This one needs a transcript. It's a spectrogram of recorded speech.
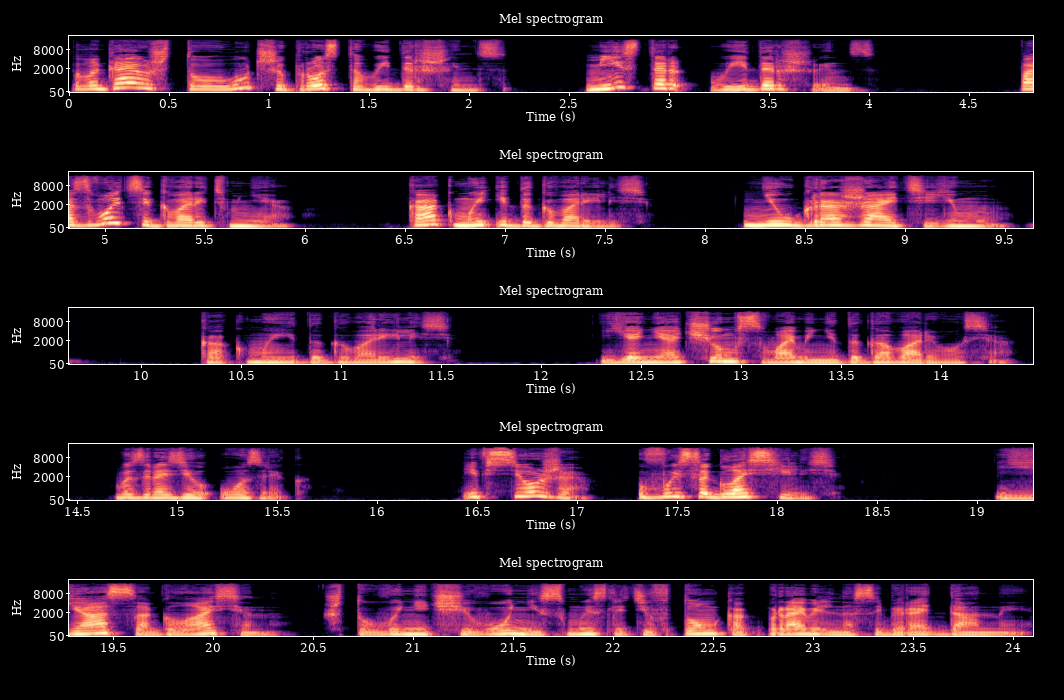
Полагаю, что лучше просто Уидершинс. Мистер Уидершинс. Позвольте говорить мне, как мы и договорились. Не угрожайте ему. Как мы и договорились? Я ни о чем с вами не договаривался, возразил Озрик. И все же вы согласились. Я согласен, что вы ничего не смыслите в том, как правильно собирать данные.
